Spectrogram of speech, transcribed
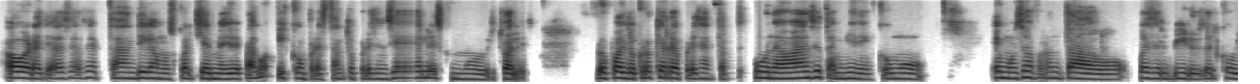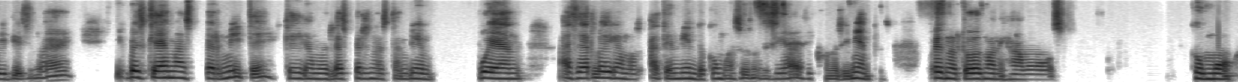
Ahora ya se aceptan, digamos, cualquier medio de pago y compras tanto presenciales como virtuales, lo cual yo creo que representa un avance también en cómo hemos afrontado pues el virus del COVID-19 y pues que además permite que digamos las personas también puedan hacerlo digamos atendiendo como a sus necesidades y conocimientos. Pues no todos manejamos como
